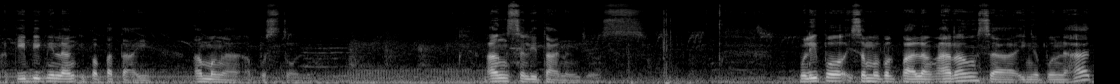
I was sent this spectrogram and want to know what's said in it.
at ibig nilang ipapatay ang mga apostol. Ang Salita ng Diyos. Muli po, isang mapagpalang araw sa inyo pong lahat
